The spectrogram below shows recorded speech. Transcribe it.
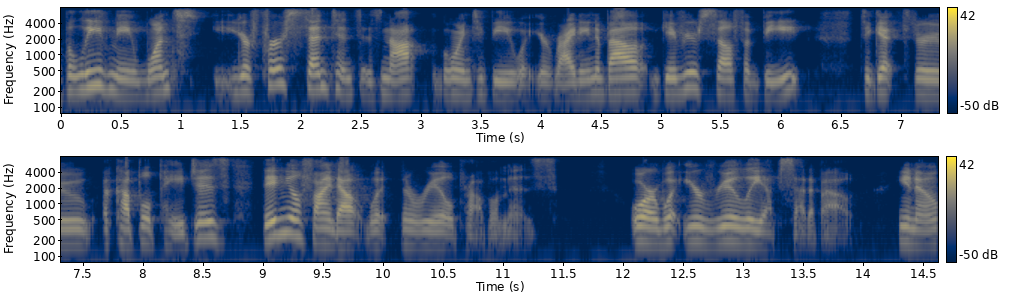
believe me, once your first sentence is not going to be what you're writing about, give yourself a beat to get through a couple pages, then you'll find out what the real problem is or what you're really upset about, you know?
